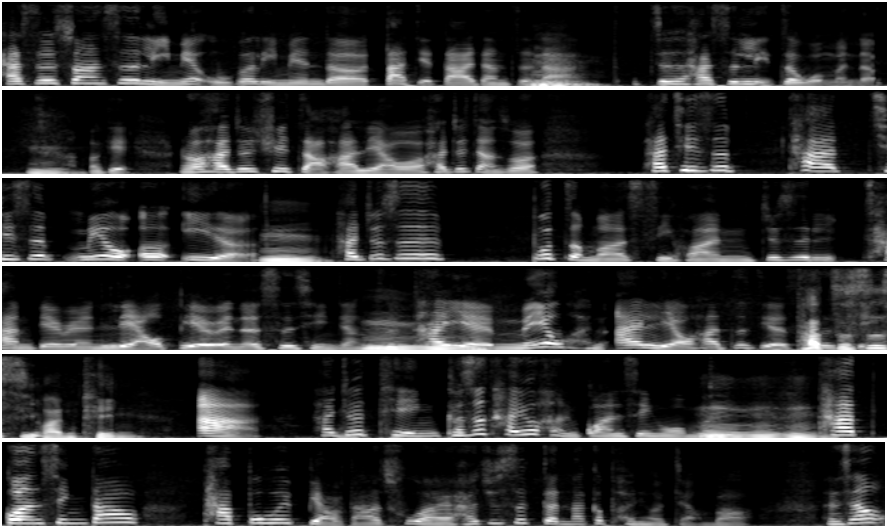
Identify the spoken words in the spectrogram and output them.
他是算是里面五个里面的大姐大这样子啦，嗯就是他是理着我们的。嗯，OK。然后他就去找他聊哦，他就讲说，他其实他其实没有恶意的，嗯。他就是不怎么喜欢就是掺别人聊别人的事情这样子，他也没有很爱聊他自己的事情，他只是喜欢听，啊，他就听，可是他又很关心我们，嗯嗯嗯，他关心到他不会表达出来，他就是跟那个朋友讲吧。很像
